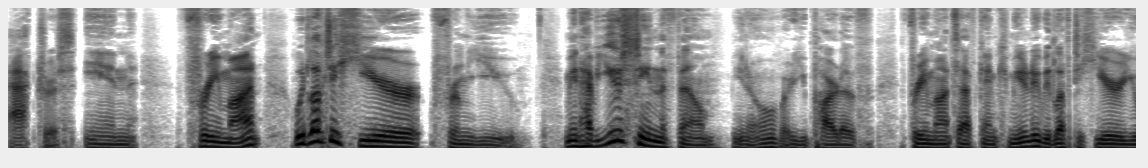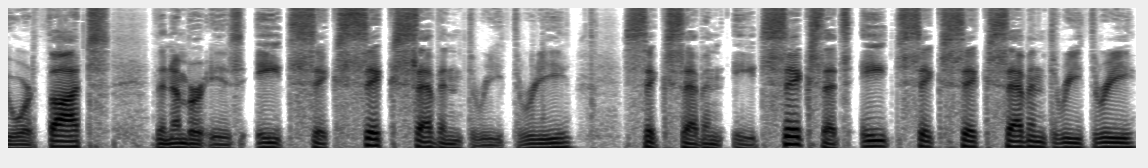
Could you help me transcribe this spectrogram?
actress in Fremont. We'd love to hear from you. I mean, have you seen the film? You know, are you part of Fremont's Afghan community? We'd love to hear your thoughts. The number is 866 733 6786. That's 866 733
